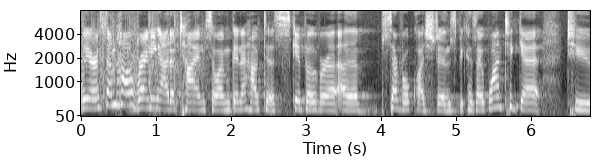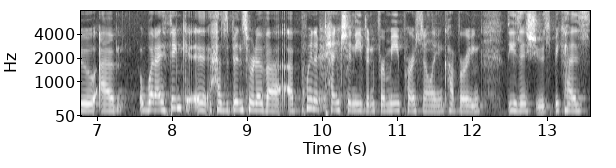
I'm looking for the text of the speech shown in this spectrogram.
We are somehow running out of time, so I'm going to have to skip over uh, several questions because I want to get to um, what I think has been sort of a, a point of tension, even for me personally, in covering these issues. Because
